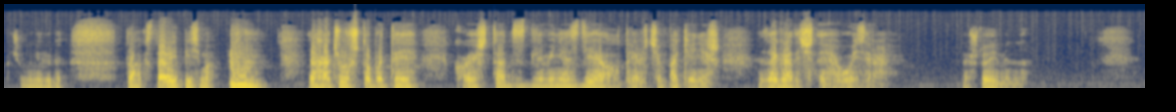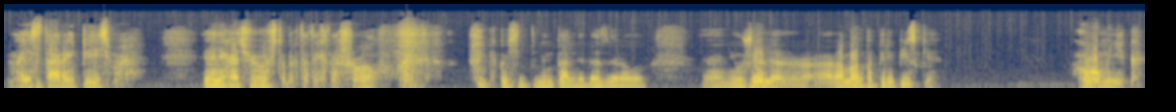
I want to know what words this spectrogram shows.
почему не любят. Так, старые письма. Я хочу, чтобы ты кое-что для меня сделал, прежде чем покинешь загадочное озеро. А что именно? Мои старые письма. Я не хочу, чтобы кто-то их нашел. Какой сентиментальный, да, Зверолов? Э, неужели роман по переписке? Умник.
